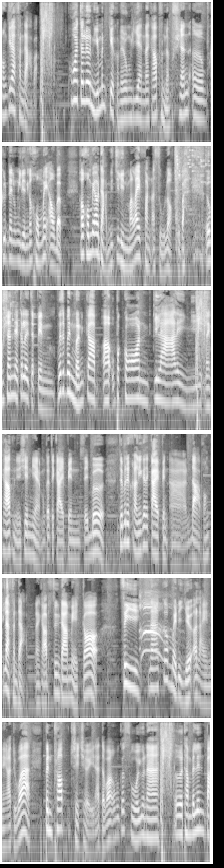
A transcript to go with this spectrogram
ของกีฬาฟันดาบอะ เพราะว่าเจ้าเรื่องนี้มันเกี่ยวกับในโรงเรียนนะครับผมนะเพราะฉะนั้นเออคือในโรงเรียนเขาคงไม่เอาแบบเขาคงไม่เอาดาบนิจิลินมาไล่ฟันอสูรหรอกถูกปะเออเพราะฉะนั้นเนี่ยก็เลยจะเป็นก็จะเป็นเหมือนกับอ,อุปกรณ์กีฬาอะไรอย่างนี้นะครับผมอย่างเช่นเนี่ยมันก็จะกลายเป็นเซเบอร์เซเบอร์ในครั้งนี้ก็จะกลายเป็นอ่าดาบของกีฬาฟันดาบนะครับซึ่งดาเมจก็4นะก็ไม่ได้เยอะอะไรนะครับถือว่าเป็นพร็อพเฉยๆนะ แต่ว่าก็สวยอยู่นะ เออทำไปเล่นไป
